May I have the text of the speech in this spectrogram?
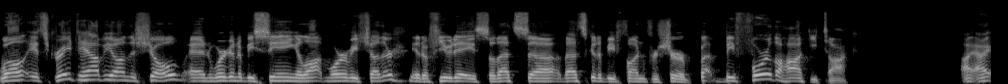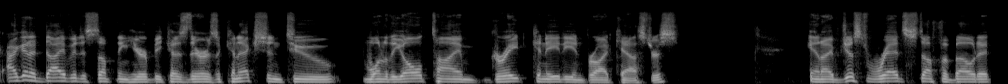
Well, it's great to have you on the show, and we're going to be seeing a lot more of each other in a few days. So that's uh, that's going to be fun for sure. But before the hockey talk, I, I, I got to dive into something here because there is a connection to one of the all-time great Canadian broadcasters, and I've just read stuff about it.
